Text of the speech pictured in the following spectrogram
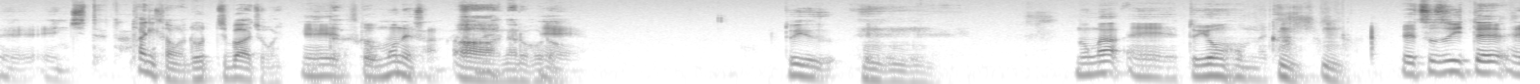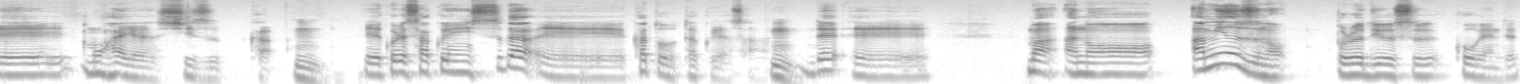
えー演じてた。谷さんはどっちバージョン行ったんえーっですか？とモネさんですね。ああなるほど。えー。といううんうんのが、えーっと4本目か。うんうん。で続いて、えーもはや静か」うん。えーこれ作演出が、えー加藤拓也さん。で、えーまああのーアミューズのプロデュース公演で、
